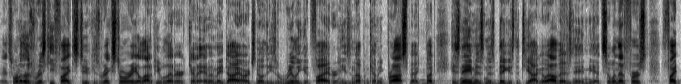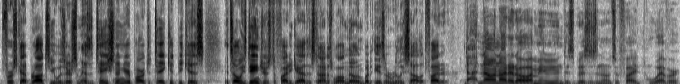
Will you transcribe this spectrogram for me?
It's one of those risky fights too, because Rick Story, a lot of people that are kind of MMA diehards know that he's a really good fighter and he's an up and coming prospect. But his name isn't as big as the Thiago Alves name yet. So when that first fight first got brought to you, was there some hesitation on your part to take it? Because it's always dangerous to fight a guy that's not as well known but is a really solid fighter. No, not at all. I mean, you're in this business, you know, to fight whoever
